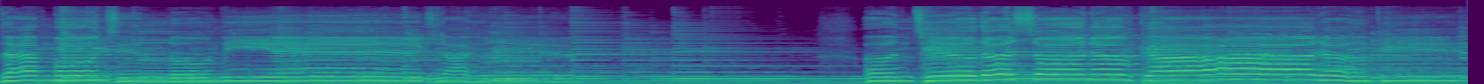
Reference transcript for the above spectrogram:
That mourns in lonely exile until God appear.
